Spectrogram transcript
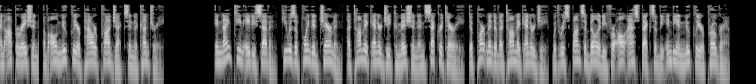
and operation, of all nuclear power projects in the country. In 1987, he was appointed Chairman, Atomic Energy Commission and Secretary, Department of Atomic Energy, with responsibility for all aspects of the Indian nuclear program.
